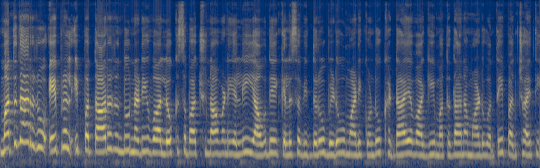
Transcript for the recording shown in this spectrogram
ಮತದಾರರು ಏಪ್ರಿಲ್ ಇಪ್ಪತ್ತಾರರಂದು ನಡೆಯುವ ಲೋಕಸಭಾ ಚುನಾವಣೆಯಲ್ಲಿ ಯಾವುದೇ ಕೆಲಸವಿದ್ದರೂ ಬಿಡುವು ಮಾಡಿಕೊಂಡು ಕಡ್ಡಾಯವಾಗಿ ಮತದಾನ ಮಾಡುವಂತೆ ಪಂಚಾಯಿತಿ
